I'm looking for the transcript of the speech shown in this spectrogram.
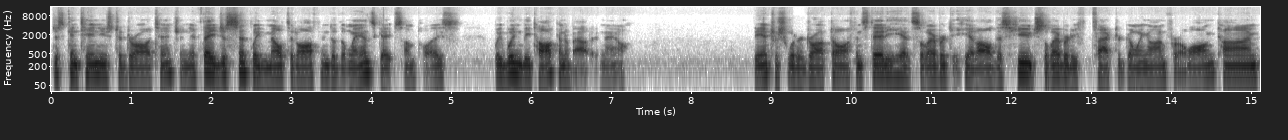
just continues to draw attention. If they just simply melted off into the landscape someplace, we wouldn't be talking about it now the interest would have dropped off. Instead, he had celebrity, he had all this huge celebrity factor going on for a long time,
